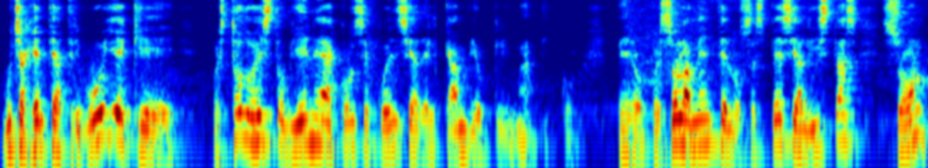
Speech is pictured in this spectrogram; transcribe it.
Mucha gente atribuye que pues todo esto viene a consecuencia del cambio climático, pero pues solamente los especialistas son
